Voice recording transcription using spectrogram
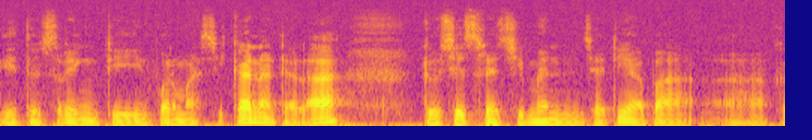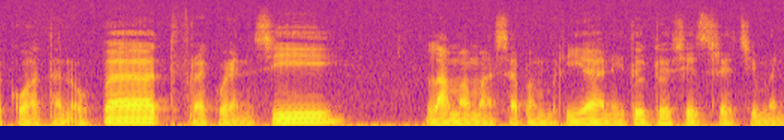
itu sering diinformasikan adalah dosage regimen. Jadi apa uh, kekuatan obat, frekuensi, lama masa pemberian itu dosage regimen.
